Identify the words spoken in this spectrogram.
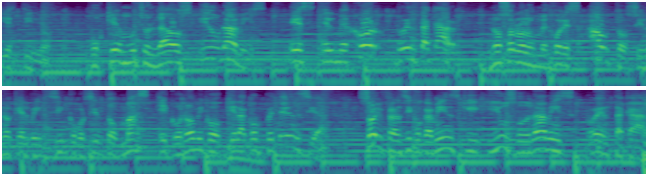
Y estilo. Busqué en muchos lados y Dunamis es el mejor rentacar. No solo los mejores autos, sino que el 25% más económico que la competencia. Soy Francisco Kaminsky y uso Dunamis Rentacar.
